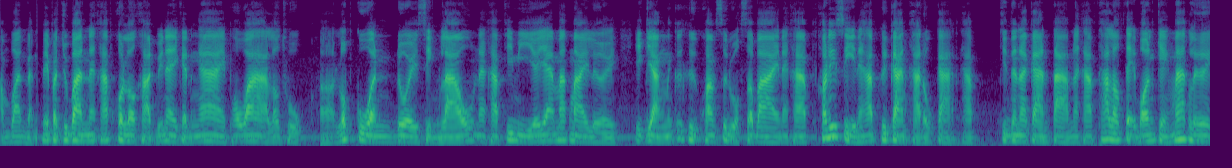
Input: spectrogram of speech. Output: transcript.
3 วันแบบในปัจจุบันนะครับ คนเราขาดวินัยกันง่าย เพราะว่าเราถูกรบกวนโดยสิ่งเล้านะครับที่มีเยอะแยะมากมายเลย อีกอย่างหนึงก็คือความสะดวกสบายนะครับ ข้อที่4นะครับคือการขาดโอกาสครับ จินตนาการตามนะครับ ถ้าเราเตะบอลเก่งมากเลย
